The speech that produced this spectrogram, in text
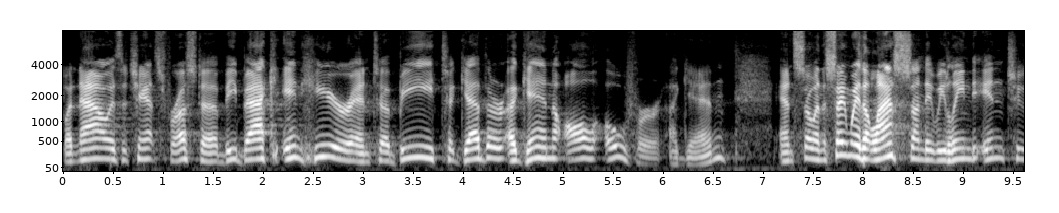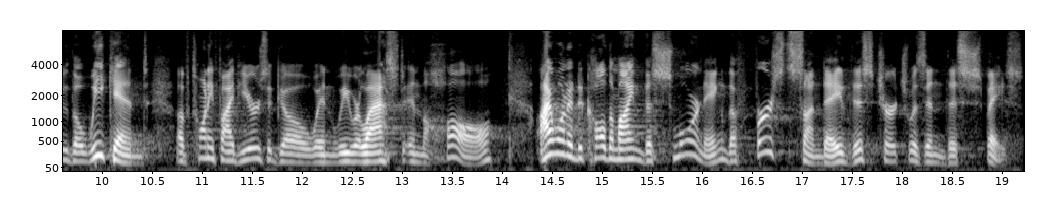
But now is a chance for us to be back in here and to be together again, all over again. And so, in the same way that last Sunday we leaned into the weekend of 25 years ago when we were last in the hall, I wanted to call to mind this morning the first Sunday this church was in this space.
